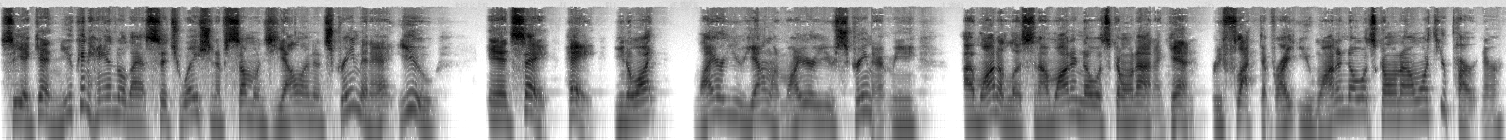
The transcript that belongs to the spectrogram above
See, again, you can handle that situation if someone's yelling and screaming at you and say, hey, you know what? Why are you yelling? Why are you screaming at me? I want to listen. I want to know what's going on. Again, reflective, right? You want to know what's going on with your partner,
